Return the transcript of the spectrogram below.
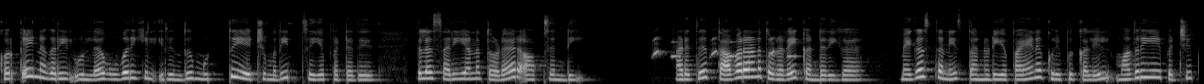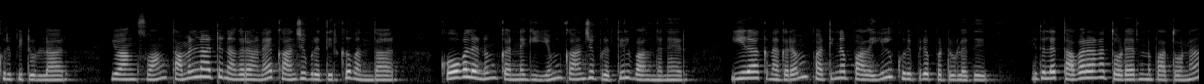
கொர்க்கை நகரில் உள்ள உவரியில் இருந்து முத்து ஏற்றுமதி செய்யப்பட்டது. இதில் சரியான தொடர் ஆப்ஷன் டி. அடுத்து தவறான தொடரை கண்டறிக. மெகஸ்தனிஸ் தன்னுடைய பயண குறிப்புகளில் மதுரையை பற்றி குறிப்பிட்டுள்ளார். யுவாங்ஸ்வாங் தமிழ்நாட்டு நகரான காஞ்சிபுரத்திற்கு வந்தார். கோவலனும் கண்ணகியும் காஞ்சிபுரத்தில் வாழ்ந்தனர். ஈராக் நகரம் பட்டினப்பாலையில் குறிப்பிடப்பட்டுள்ளது. இதில் தவறான தொடர்னு பார்த்தோன்னா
